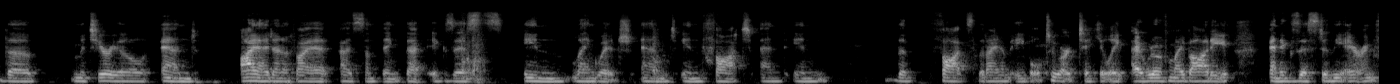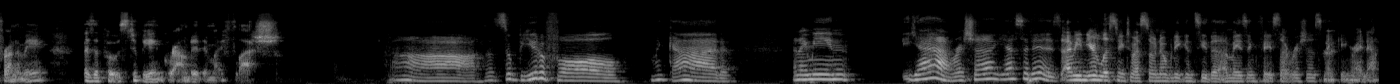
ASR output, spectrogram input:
the material. And I identify it as something that exists in language and in thought and in the thoughts that I am able to articulate out of my body and exist in the air in front of me, as opposed to being grounded in my flesh. Ah, that's so beautiful. Oh my God. And I mean, yeah, Risha. Yes, it is. I mean, you're listening to us, so nobody can see the amazing face that Risha is making right now.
